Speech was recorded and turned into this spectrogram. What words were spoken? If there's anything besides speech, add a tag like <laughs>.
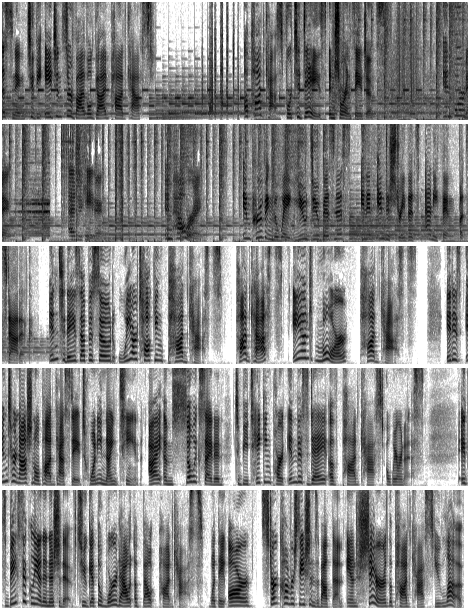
listening to the Agent Survival Guide podcast, a podcast for today's insurance agents. Informing, educating, empowering, improving the way you do business in an industry that's anything but static. In today's episode, we are talking podcasts, podcasts, and more podcasts. It is International Podcast Day 2019. I am so excited to be taking part in this day of podcast awareness. It's basically an initiative to get the word out about podcasts, what they are, start conversations about them, and share the podcasts you love.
